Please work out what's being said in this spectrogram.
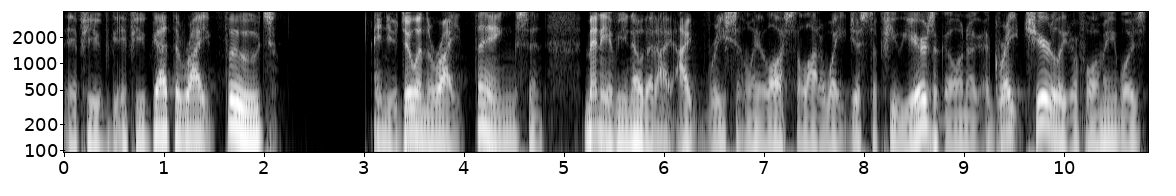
If you've if you've got the right foods and you're doing the right things. And many of you know that I, I recently lost a lot of weight just a few years ago. And a, a, great cheerleader for me was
